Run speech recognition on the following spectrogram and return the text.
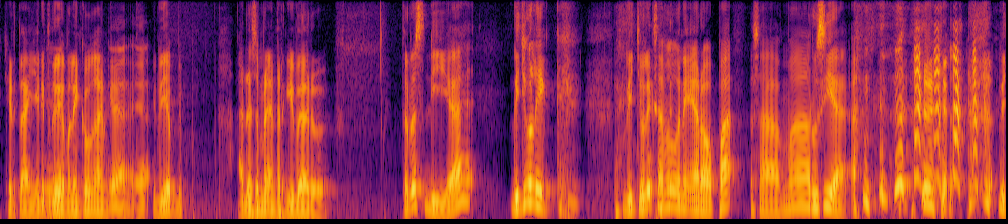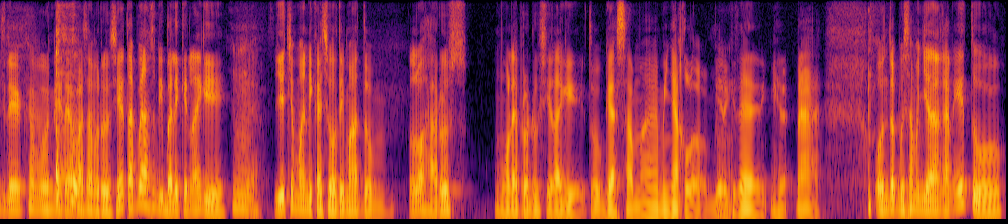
ceritanya jadi peduli Iya. sama lingkungan kan Iya, iya. Jadi dia ada sumber energi baru terus dia diculik diculik sama Uni Eropa sama Rusia diculik sama Uni Eropa sama Rusia tapi langsung dibalikin lagi Iya. dia cuma dikasih ultimatum lo harus mulai produksi lagi tuh gas sama minyak lo biar kita nah untuk bisa menjalankan itu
